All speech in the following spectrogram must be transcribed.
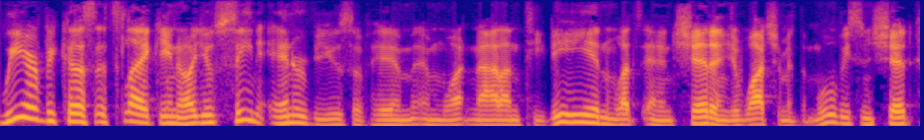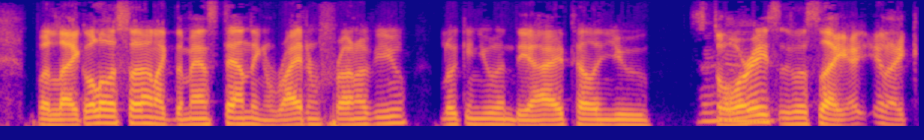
weird because it's like you know you've seen interviews of him and whatnot on TV and what's and shit, and you watch him at the movies and shit. But like all of a sudden, like the man standing right in front of you, looking you in the eye, telling you Mhm. stories. It was like like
